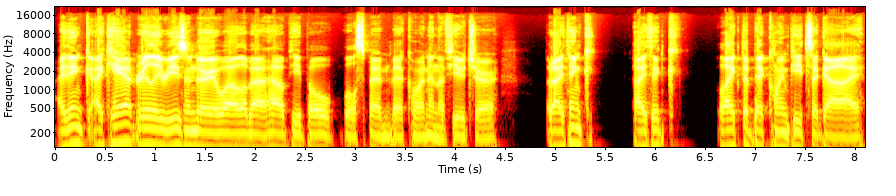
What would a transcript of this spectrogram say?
I think I can't really reason very well about how people will spend Bitcoin in the future, but I think I think like the Bitcoin pizza guy,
